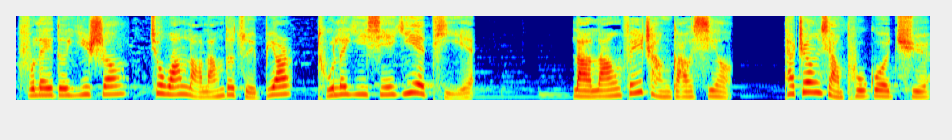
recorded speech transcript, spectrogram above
弗雷德医生就往老狼的嘴边。涂了一些液体，老狼非常高兴，他正想扑过去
